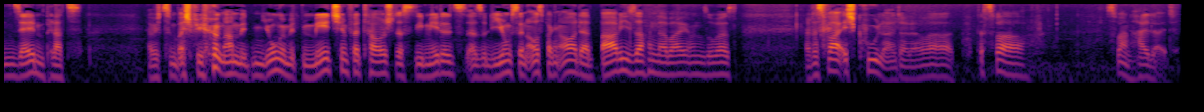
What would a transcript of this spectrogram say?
denselben Platz. Da habe ich zum Beispiel immer mit einem Junge, mit einem Mädchen vertauscht, dass die Mädels, also die Jungs dann auspacken, oh, der hat Barbie-Sachen dabei und sowas. Ja, das war echt cool, Alter. Das war, das war, das war ein Highlight.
